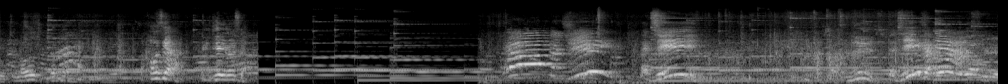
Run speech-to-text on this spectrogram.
ဟိုကျွန်တော်တို့လက်မှတ်ဟုတ်စရာဒီကျေလို့စရာအာမကြီးအကြီးအကြီးခင်ဗျာရောက်ပြီ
